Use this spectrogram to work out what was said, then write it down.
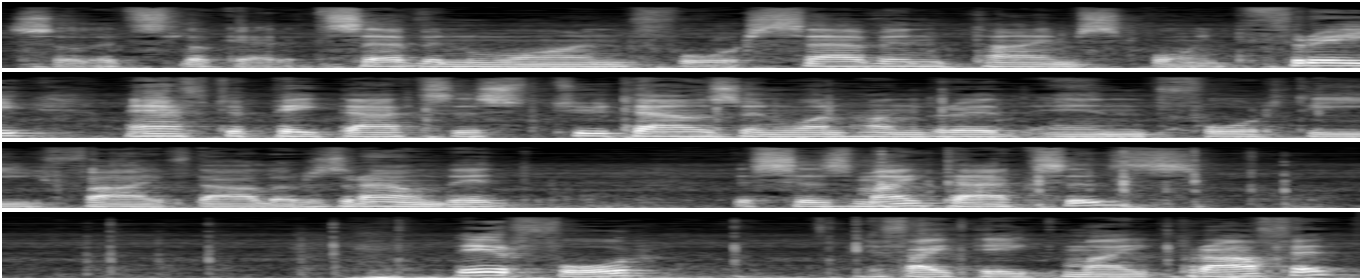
So let's look at it. 7147 times 0.3. I have to pay taxes $2,145 rounded. This is my taxes. Therefore, if I take my profit,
